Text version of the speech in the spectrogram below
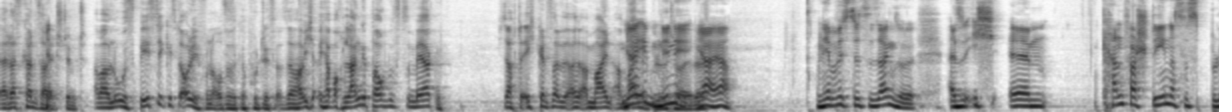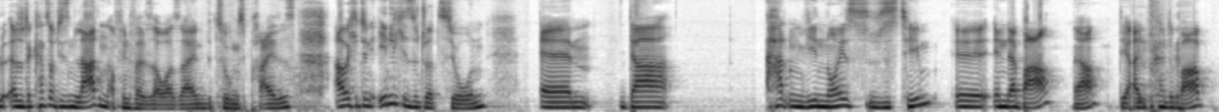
Ja, das kann sein, stimmt. Aber ein USB-Stick ist auch nicht von aus, dass er kaputt ist. Also hab ich, ich habe auch lange gebraucht, um es zu merken. Ich dachte echt ganz an, an meinen an Ja, eben, nee, nee, Blödheit, ja, ja. Nee, aber was ich dazu sagen soll. Also ich ähm, kann verstehen, dass es blöd, also da kannst du auf diesen Laden auf jeden Fall sauer sein, bezogen des Preises. Aber ich hatte eine ähnliche Situation. Ähm, da hatten wir ein neues System äh, in der Bar, ja, die altbekannte Bar,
